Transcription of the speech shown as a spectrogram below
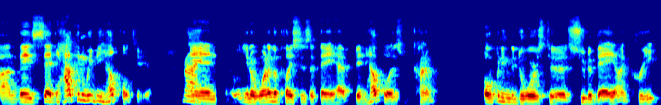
um, they said, "How can we be helpful to you?" Right. And you know, one of the places that they have been helpful is kind of opening the doors to Souda Bay on Crete.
